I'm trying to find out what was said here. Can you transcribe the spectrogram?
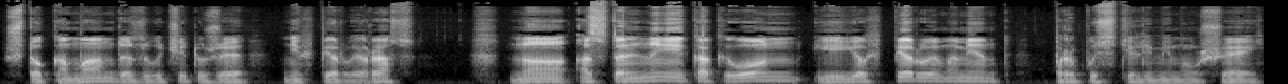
что команда звучит уже не в первый раз, но остальные, как и он, ее в первый момент пропустили мимо ушей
